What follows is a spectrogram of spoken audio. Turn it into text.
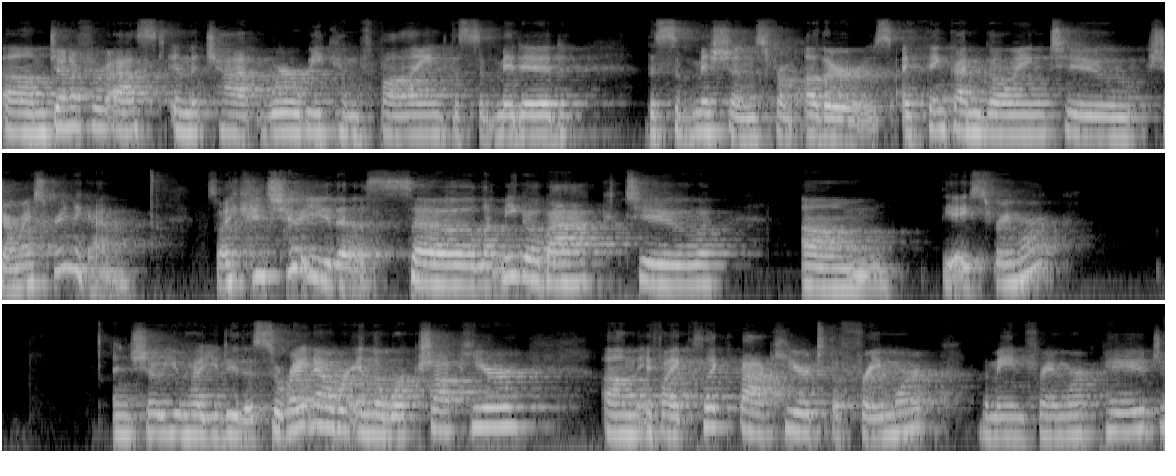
Um, Jennifer asked in the chat where we can find the submitted, the submissions from others. I think I'm going to share my screen again so I can show you this. So let me go back to um, the ACE framework and show you how you do this. So right now we're in the workshop here. Um, if I click back here to the framework, the main framework page,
